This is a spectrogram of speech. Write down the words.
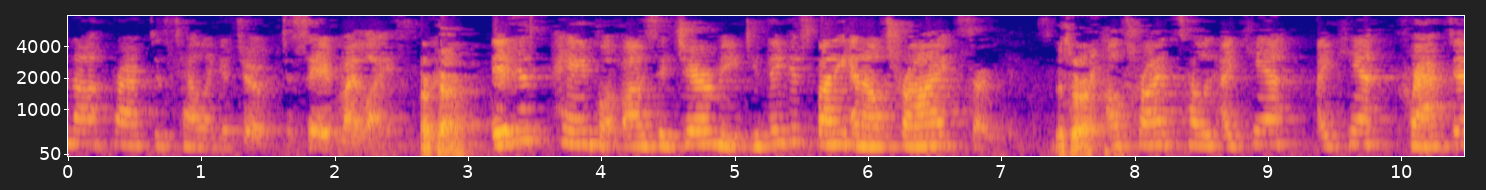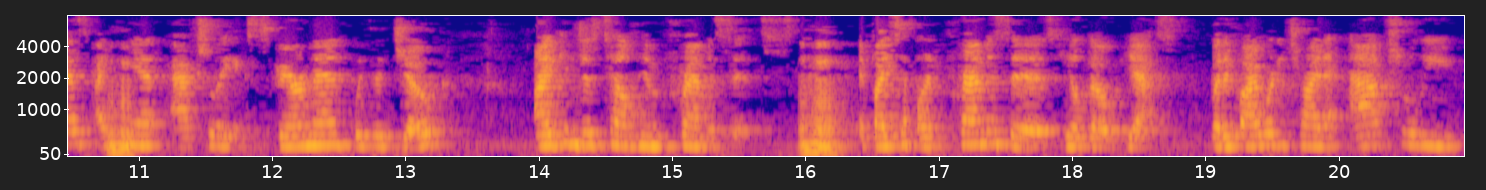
cannot practice telling a joke to save my life. Okay, It is painful. If I say, Jeremy, do you think it's funny? And I'll try. Sorry. that's all right. I'll try to tell it. I can't. I can't practice. I Mhm. can't actually experiment with a joke. I can just tell him premises. hmm If I tell him premises, he'll go yes. But if I were to try to actually,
